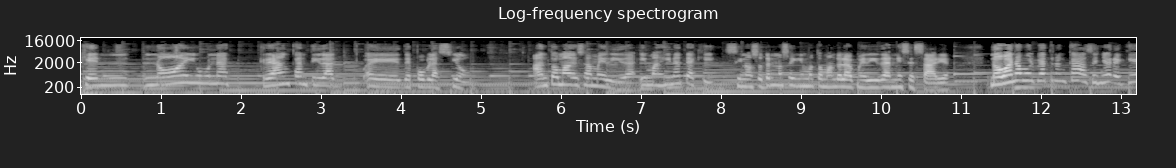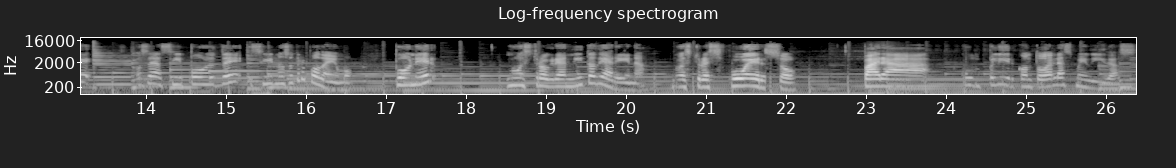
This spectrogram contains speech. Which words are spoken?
que no hay una gran cantidad eh, de población, han tomado esa medida, imagínate aquí, si nosotros no seguimos tomando la medida necesaria, no van a volver a trancar, señores, que o sea, si, si nosotros podemos poner nuestro granito de arena, nuestro esfuerzo para cumplir con todas las medidas,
